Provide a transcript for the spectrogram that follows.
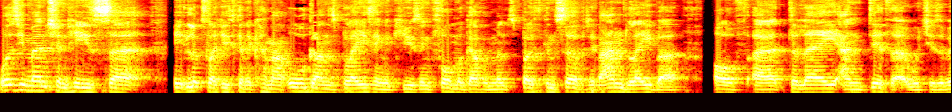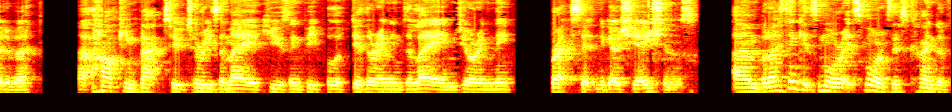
Well, as you mentioned, he's uh, it looks like he's going to come out all guns blazing, accusing former governments, both Conservative and Labour, of uh, delay and dither, which is a bit of a uh, harking back to Theresa May accusing people of dithering and delaying during the Brexit negotiations. Um, but I think it's more it's more of this kind of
